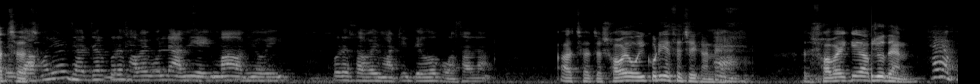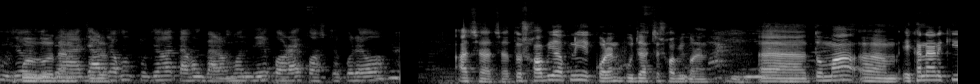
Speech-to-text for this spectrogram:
আচ্ছা আচ্ছা। তখনই ঝরঝর করে সবাই বললে আমি এই মা আমি ওই করে সবাই মাটির দেহ বসালাম। আচ্ছা আচ্ছা সবাই ওই করেই এসেছে এখানে? হ্যাঁ আচ্ছা, সবাইকে পুজো দেন। হ্যাঁ পুজো যার যখন পুজো হয় তখন ব্রাহ্মণ দিয়ে করায় কষ্ট করেও। আচ্ছা আচ্ছা। তো সবই আপনি করেন পূজা আচ্ছা সবই করেন। তো মা এখানে আর কি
